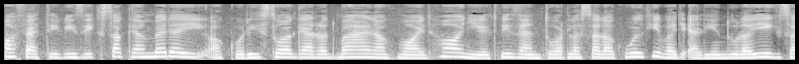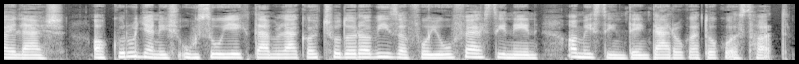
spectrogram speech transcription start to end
A Feti vízik szakemberei akkor is szolgálatba állnak majd, ha a nyílt vízen torlasz alakul ki, vagy elindul a jégzajlás. Akkor ugyanis úszó jégtáblákat sodor a víz a folyó felszínén, ami szintén károkat okozhat.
